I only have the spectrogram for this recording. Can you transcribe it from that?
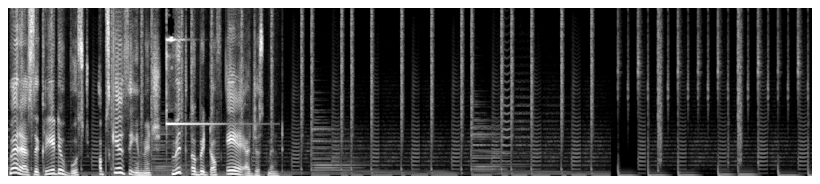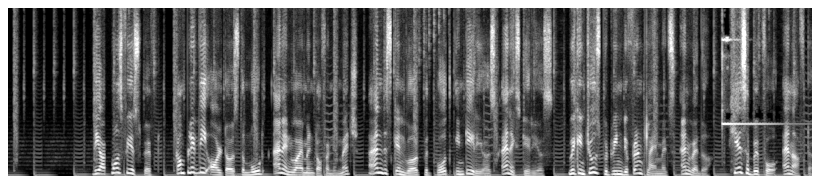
whereas the Creative Boost upscales the image with a bit of AI adjustment. The Atmosphere Swift completely alters the mood and environment of an image and this can work with both interiors and exteriors. We can choose between different climates and weather. Here's a before and after.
